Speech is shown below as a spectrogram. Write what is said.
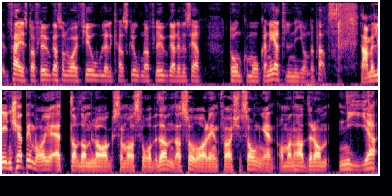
eh, Färjestadfluga som det var i fjol eller Karlskronafluga? Det vill säga att de kommer åka ner till nionde plats. Ja, men Linköping var ju ett av de lag som var svårbedömda. Så var det inför säsongen. Om man hade dem nia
